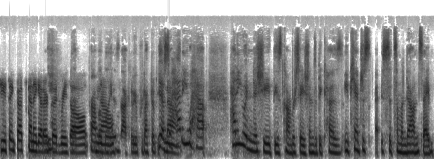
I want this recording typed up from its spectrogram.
Do you think that's going to get a good result? Probably no. is not going to be productive. Yeah. No. So how do you have, how do you initiate these conversations? Because you can't just uh, sit someone down and say,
